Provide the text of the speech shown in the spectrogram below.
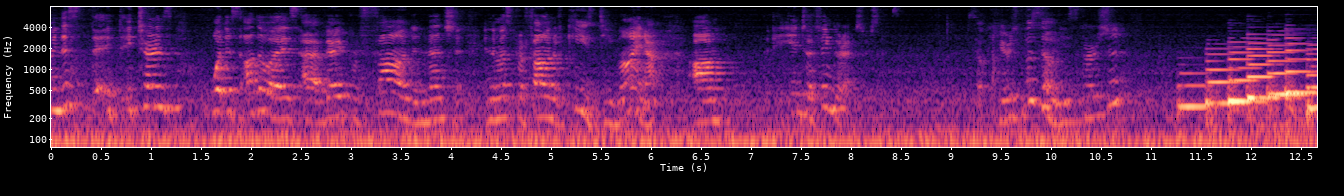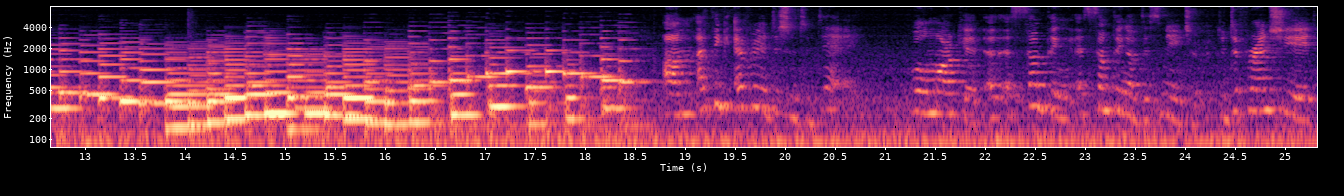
mean, this it, it turns what is otherwise a very profound invention in the most profound of keys, D minor, um, into a finger exercise. So here's Busoni's version. Um, I think every edition today will mark it as, as, something as something of this nature to differentiate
